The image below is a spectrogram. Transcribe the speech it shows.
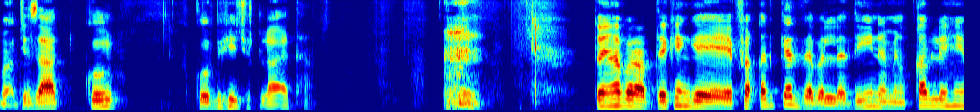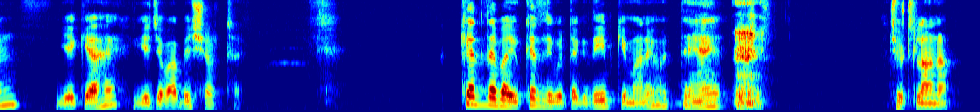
मजात को को भी झुटलाया था। तो यहाँ पर आप देखेंगे फ़कत कदबल्लिन अमिन कबल हिम ये क्या है? ये जवाब शर्त है। कदबा युकदब तकदीब के माने होते हैं झुटलाना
